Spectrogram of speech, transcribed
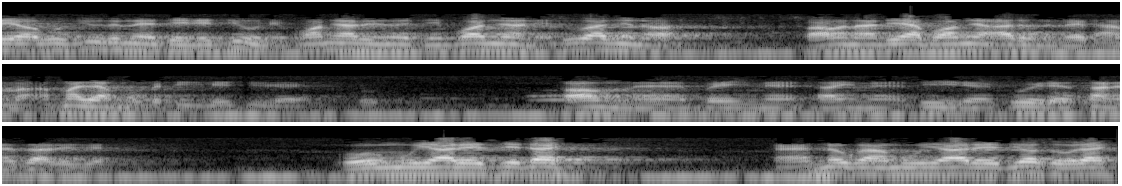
လျော်ဘူးပြုတဲ့အချိန်တွေပြုနေပွားများတဲ့အချိန်ပွားများနေသူအချင်းတော့ဘာဝနာတရားပွားများအားထုတ်နေတဲ့အခါမှာအမှတ်ရမှုတတိလေးရှိတယ်။ကောင်းတယ်ပိန်တယ်ထိုင်တယ်အတိတယ်ကိုယ်တယ်စတဲ့စတဲ့ကိုယ်မူရတဲ့ဖြစ်တိုင်းအဲနှုတ်ကမူရာတွေပြောဆိုတိုင်း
